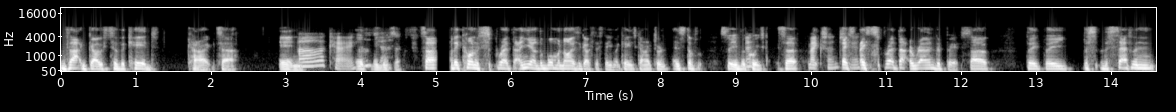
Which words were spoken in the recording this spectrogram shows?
that goes to the kid character in Ah, okay. in. So they kind of spread that, and you know, the womanizer goes to Steve McQueen's character and, and stuff. Steve Yeah. McQueen's character. So Makes sense. they, yeah. they spread that around a bit. So the, the the the seven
